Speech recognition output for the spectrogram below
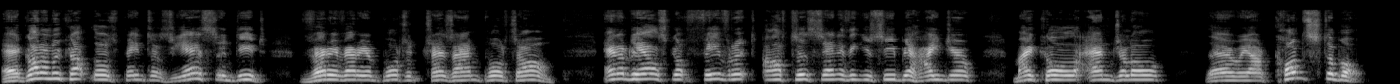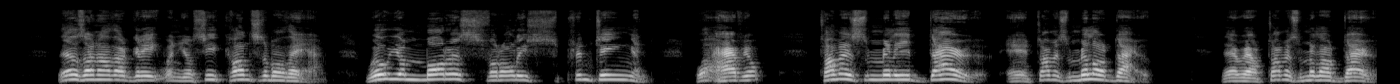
Uh, gotta look up those painters. Yes, indeed. Very, very important. Très important. Anybody else got favourite artists? Anything you see behind you? Michelangelo. There we are. Constable. There's another great one. You'll see Constable there. William Morris for all his printing and what have you. Thomas Millie Dow, uh, Thomas Miller Dow. There we are, Thomas Miller Dow.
